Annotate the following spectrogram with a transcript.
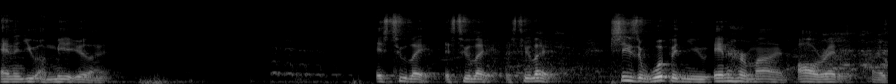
And then you immediately, like, it's too late. It's too late. It's too late. She's whooping you in her mind already. Like,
